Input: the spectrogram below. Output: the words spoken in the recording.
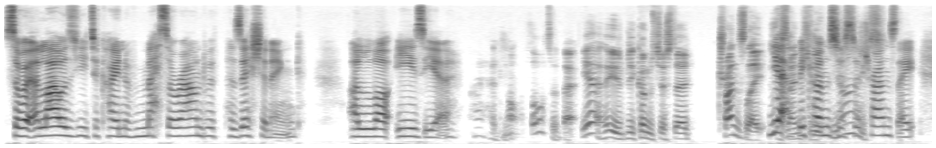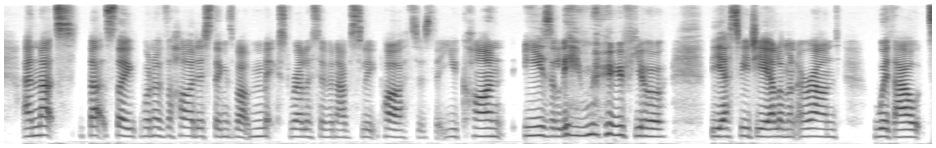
So it allows you to kind of mess around with positioning a lot easier. I had not thought of that. Yeah, it becomes just a translate. Yeah, it becomes just a translate. And that's that's like one of the hardest things about mixed relative and absolute paths is that you can't easily move your the SVG element around without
